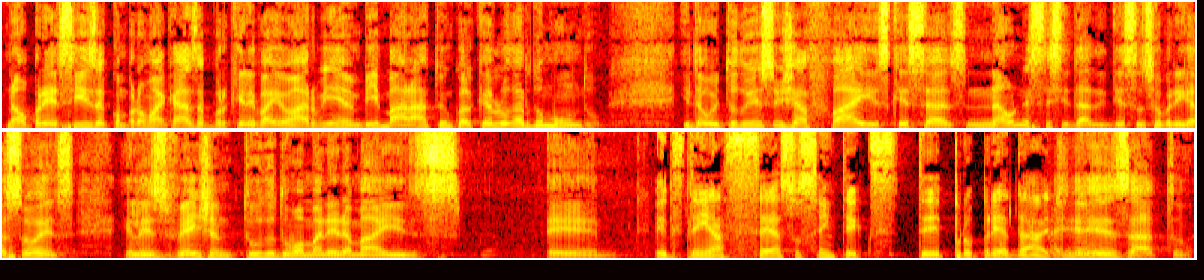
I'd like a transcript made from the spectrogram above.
Não precisa comprar uma casa porque ele vai ao Airbnb barato em qualquer lugar do mundo. Então, tudo isso já faz que essas não necessidade dessas obrigações, eles vejam tudo de uma maneira mais é, eles têm acesso sem ter, ter propriedade. Né? Exato.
